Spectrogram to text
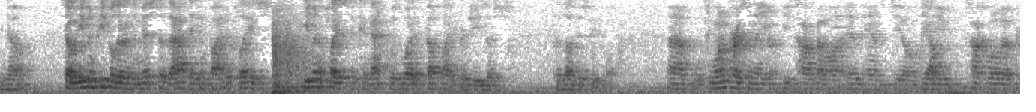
you know. So even people that are in the midst of that, they can find a place, even a place to connect with what it felt like for Jesus to love his people. Uh, one person that you, you talk about a lot is Anne Steele. Yeah. Can you talk a little bit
